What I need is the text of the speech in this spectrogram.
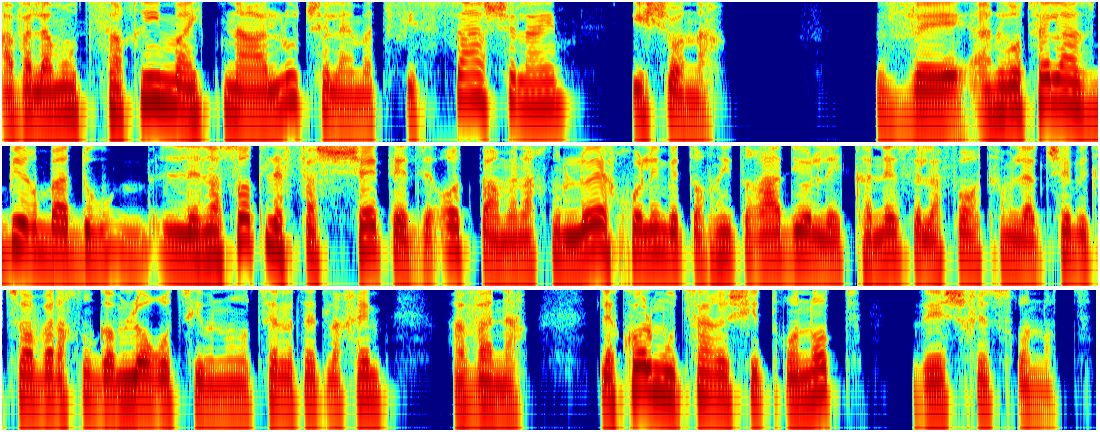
אבל המוצרים, ההתנהלות שלהם, התפיסה שלהם, היא שונה. ואני רוצה להסביר, בדוג... לנסות לפשט את זה. עוד פעם, אנחנו לא יכולים בתוכנית רדיו להיכנס ולהפוך אתכם לאנשי מקצוע, ואנחנו גם לא רוצים, אני רוצה לתת לכם הבנה. לכל מוצר יש יתרונות ויש חסרונות.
